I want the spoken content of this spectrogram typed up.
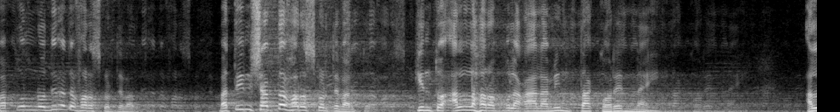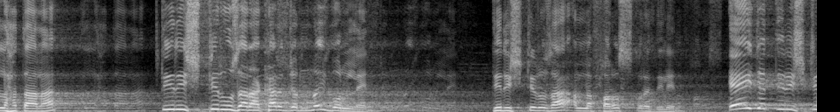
বা পনেরো দিনে তো ফরজ করতে পারতো, বা তিন সপ্তাহ ফরজ করতে পারতো, কিন্তু আল্লাহ রব্বুল আলামিন তা করেন নাই। আল্লাহ তাআলা তিরিশটি রোজা রাখার জন্যই বললেন, তিরিশটি রোজা আল্লাহ ফরজ করে দিলেন। এই যে তিরিশটি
